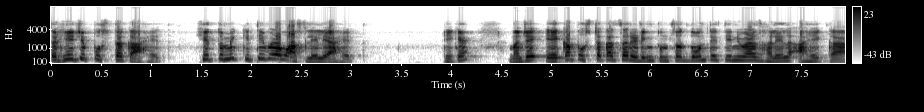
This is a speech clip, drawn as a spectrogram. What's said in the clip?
तर ही जी पुस्तकं आहेत ही तुम्ही किती वेळ वाचलेली आहेत? ठीक आहे? म्हणजे एका पुस्तकाचं रिडिंग तुमचं दोन ते तीन वेळा झालेलं आहे का?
